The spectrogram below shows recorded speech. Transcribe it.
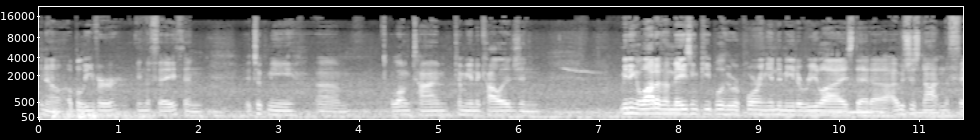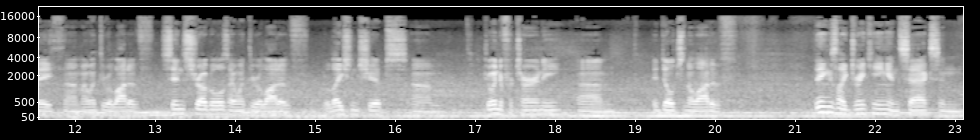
you know, a believer in the faith, and it took me um, a long time coming into college and meeting a lot of amazing people who were pouring into me to realize that uh, I was just not in the faith. Um, I went through a lot of sin struggles. I went through a lot of relationships. Joined a fraternity. Um, indulged in a lot of things like drinking and sex and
